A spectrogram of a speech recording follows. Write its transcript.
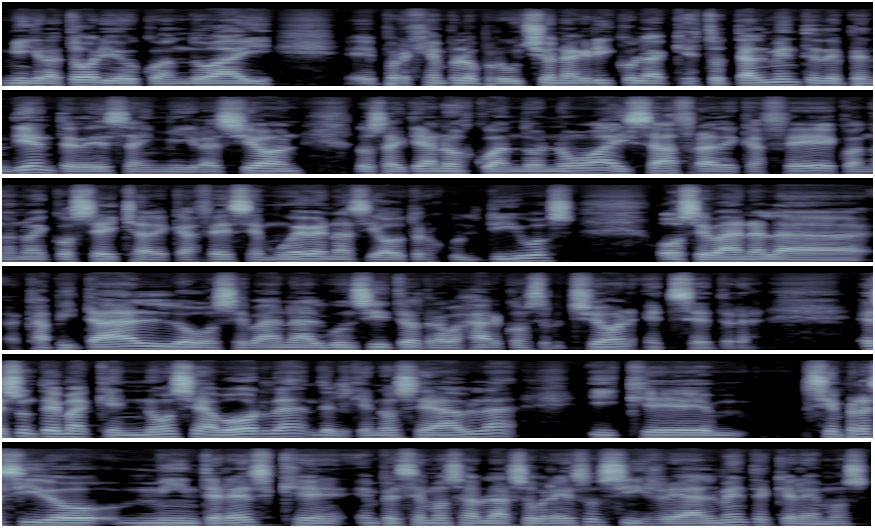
migratorio cuando hay, eh, por ejemplo, producción agrícola que es totalmente dependiente de esa inmigración. Los haitianos cuando no hay zafra de café, cuando no hay cosecha de café, se mueven hacia otros cultivos o se van a la capital o se van a algún sitio a trabajar construcción, etcétera. Es un tema que no se aborda, del que no se habla y que siempre ha sido mi interés que empecemos a hablar sobre eso si realmente queremos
